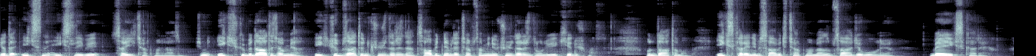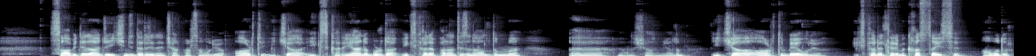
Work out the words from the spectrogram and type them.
ya da x'ine x'li bir sayıyı çarpman lazım. Şimdi x küpü dağıtacağım ya. x küp zaten 3. dereceden. Sabit ne bile çarpsam yine 3. dereceden oluyor. 2'ye düşmez. Bunu dağıtamam. x kareni bir sabiti çarpmam lazım. Sadece bu oluyor. bx kare. Sabit ne daha önce ikinci dereceden çarparsam oluyor. Artı 2ax kare. Yani burada x kare parantezine aldım mı? Ee, yanlış yazmayalım. 2a artı b oluyor. X kareli terimin kas sayısı. Ama budur.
